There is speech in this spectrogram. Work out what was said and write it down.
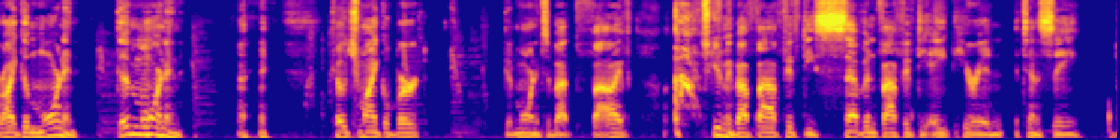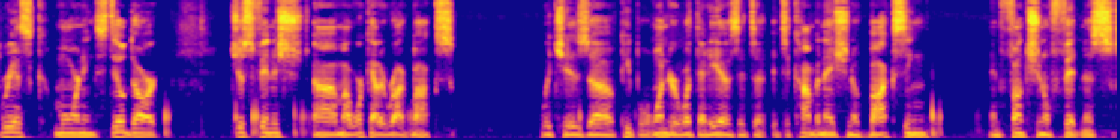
right. Good morning. Good morning. Coach Michael Burt. Good morning. It's about five, excuse me, about 557, 558 here in Tennessee. Brisk morning, still dark. Just finished uh, my workout at Rockbox, which is uh, people wonder what that is. It's a it's a combination of boxing and functional fitness.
